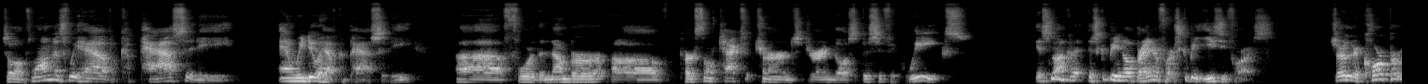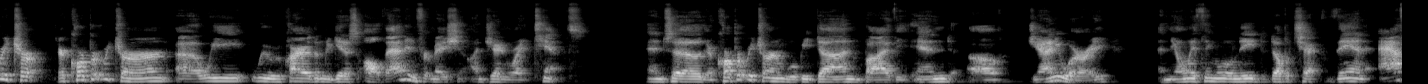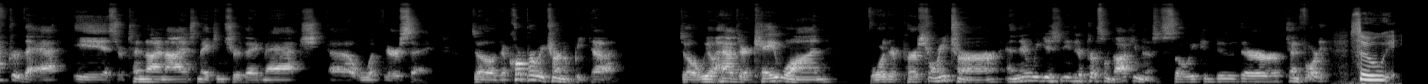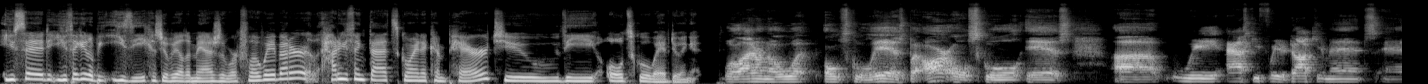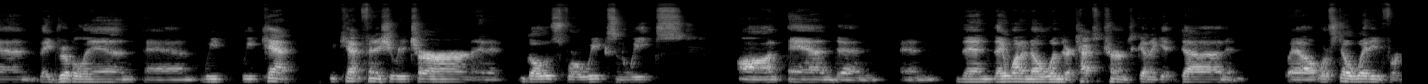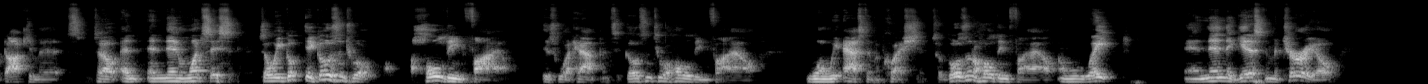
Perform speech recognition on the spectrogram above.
So, as long as we have capacity, and we do have capacity, uh, for the number of personal tax returns during those specific weeks, it's not gonna, it's gonna be a no-brainer for us. It's gonna be easy for us. So their corporate return, their corporate return, uh, we we require them to get us all that information on January 10th, and so their corporate return will be done by the end of January. And the only thing we'll need to double check then after that is their 1099s, making sure they match uh, what they're saying. So their corporate return will be done. So we'll have their K1 for their personal return, and then we just need their personal documents so we can do their 1040. So you said you think it'll be easy because you'll be able to manage the workflow way better. How do you think that's going to compare to the old school way of doing it? Well, I don't know what old school is, but our old school is uh, we ask you for your documents and they dribble in and we we can't we can't finish a return and it goes for weeks and weeks on and and and then they want to know when their tax return is going to get done and well we're still waiting for documents. So and and then once they so we go it goes into a holding file is what happens. It goes into a holding file when we ask them a question. So it goes in a holding file and we wait. And then they get us the material.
